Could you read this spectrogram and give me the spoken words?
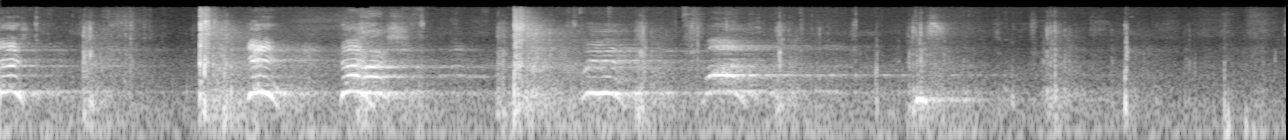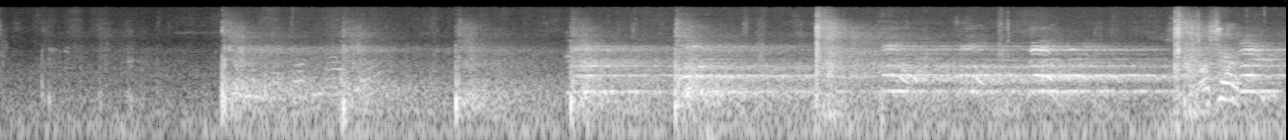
Sastırın! Gelin! Dön! Marş! Buyurun! Bal! Aşağı!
